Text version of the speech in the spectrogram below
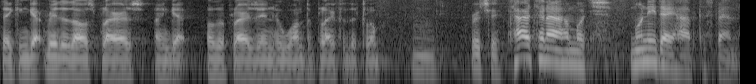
they can get rid of those players and get other players in who want to play for the club. Mm. Richie, it's hard to know how much money they have to spend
